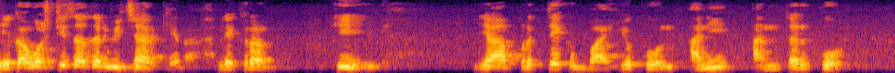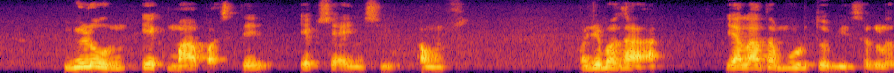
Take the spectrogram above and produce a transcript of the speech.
एका गोष्टीचा जर विचार केला लेखरण की या प्रत्येक बाह्यकोन आणि आंतरकोन मिळून एक माप असते एकशे ऐंशी अंश. म्हणजे बघा याला आता मोडतो मी सगळं.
